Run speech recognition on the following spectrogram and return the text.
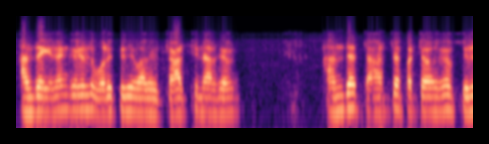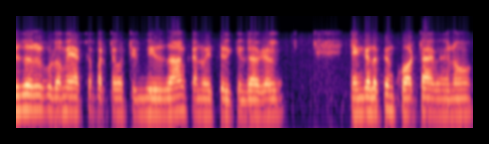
அந்த இனங்களில் ஒரு பிரிவாதை தாழ்த்தினார்கள். அந்த தாழ்த்தப்பட்டவர்கள் பிரிதொரு உடமையாக்கப்பட்டவற்றின் மீதுதான் கண் வைத்திருக்கின்றார்கள். எங்களுக்கும் கோட்டா வேணும்.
